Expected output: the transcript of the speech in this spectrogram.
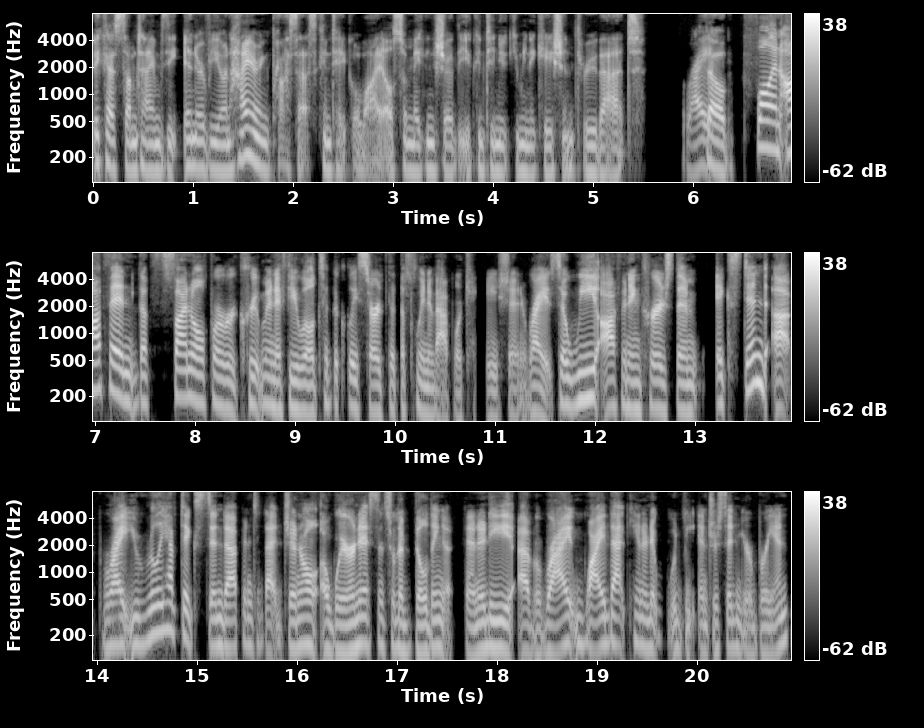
because sometimes the interview and hiring process can take a while. So making sure that you continue communication through that. Right. So, well, and often the funnel for recruitment, if you will, typically starts at the point of application, right? So we often encourage them extend up, right? You really have to extend up into that general awareness and sort of building affinity of, right, why that candidate would be interested in your brand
